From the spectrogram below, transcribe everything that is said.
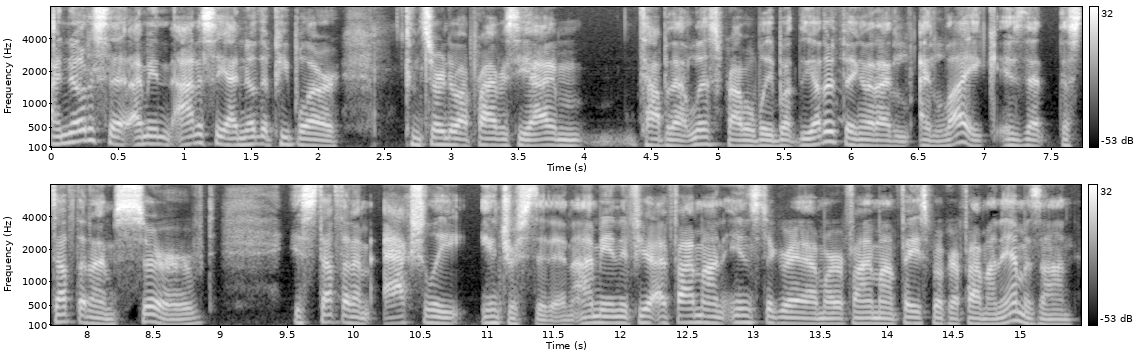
I noticed that. I mean, honestly, I know that people are concerned about privacy. I'm top of that list probably. But the other thing that I, I like is that the stuff that I'm served is stuff that I'm actually interested in. I mean, if you're if I'm on Instagram or if I'm on Facebook or if I'm on Amazon,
